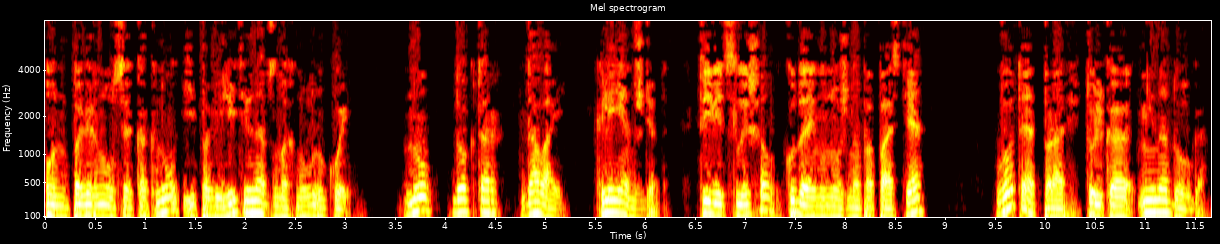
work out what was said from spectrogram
Он повернулся к окну и повелительно взмахнул рукой. Ну, доктор, давай, клиент ждет. Ты ведь слышал, куда ему нужно попасть, а? Вот и отправь, только ненадолго.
